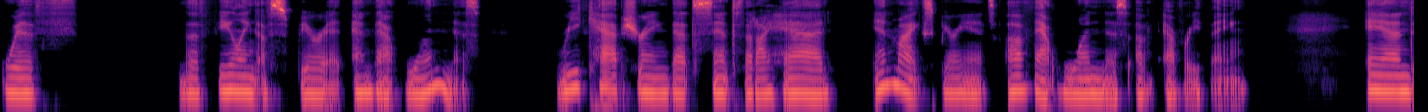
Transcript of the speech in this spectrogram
with the feeling of spirit and that oneness, recapturing that sense that I had in my experience of that oneness of everything. And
